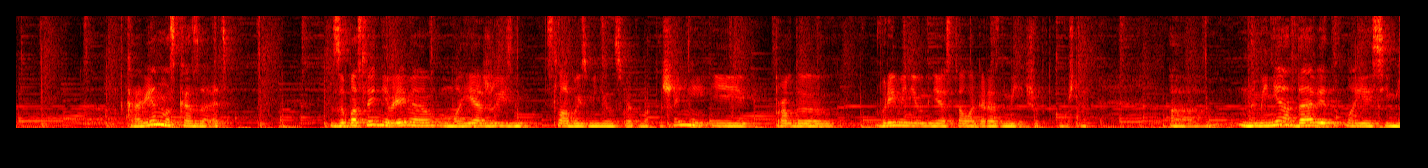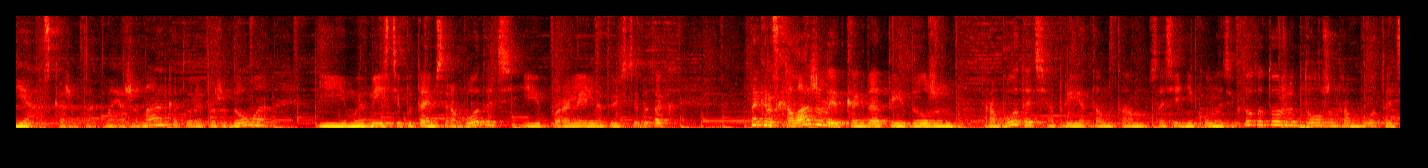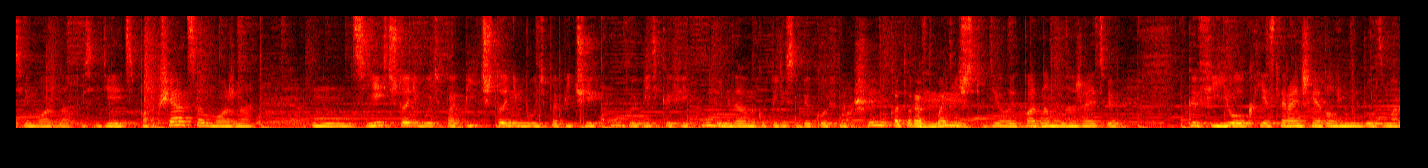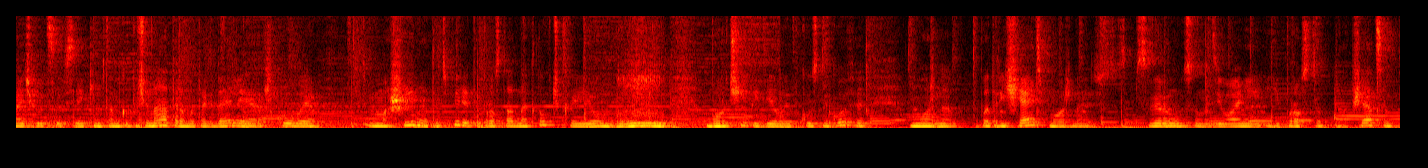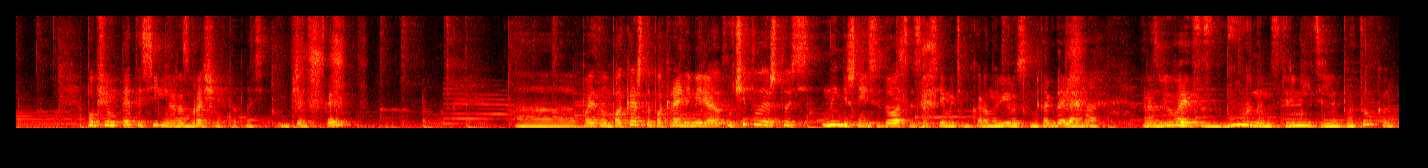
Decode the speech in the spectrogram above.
откровенно сказать, за последнее время моя жизнь слабо изменилась в этом отношении, и, правда, времени у меня стало гораздо меньше, потому что на меня давит моя семья, скажем так, моя жена, которая тоже дома, и мы вместе пытаемся работать, и параллельно, то есть это так, так расхолаживает, когда ты должен работать, а при этом там в соседней комнате кто-то тоже должен работать, и можно посидеть, пообщаться, можно съесть что-нибудь, попить что-нибудь, попить чайку, попить кофейку. Мы недавно купили себе кофемашину, которая автоматически mm. делает по одному нажатию кофеек, если раньше я должен был заморачиваться всяким там капучинатором и так далее, рожковая машина, то теперь это просто одна кнопочка, и он бурчит и делает вкусный кофе. Можно потрещать, можно свернуться на диване и просто пообщаться. В общем, это сильно развращает относительно, а, поэтому пока что, по крайней мере, учитывая, что нынешняя ситуация со всем этим коронавирусом и так далее, она развивается с бурным, стремительным потоком,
